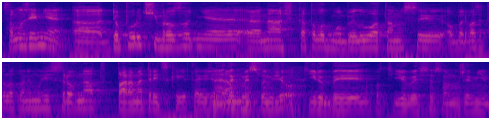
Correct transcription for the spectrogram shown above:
Samozřejmě, uh, doporučím rozhodně uh, náš katalog mobilů a tam si oba dva ty telefony můžeš srovnat parametricky, takže Ne, tam... tak myslím, že od té doby, od té doby se samozřejmě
